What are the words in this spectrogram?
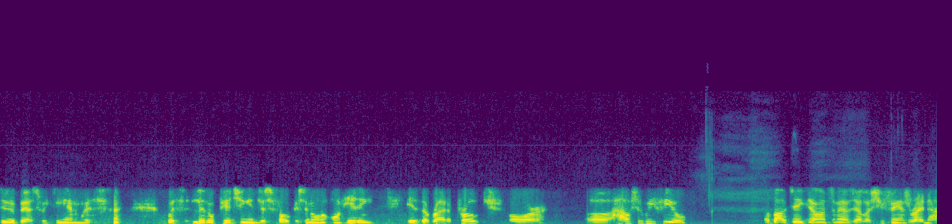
do the best we can with with little pitching and just focusing on on hitting, is the right approach, or uh, how should we feel about Jay Johnson as LSU fans right now?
